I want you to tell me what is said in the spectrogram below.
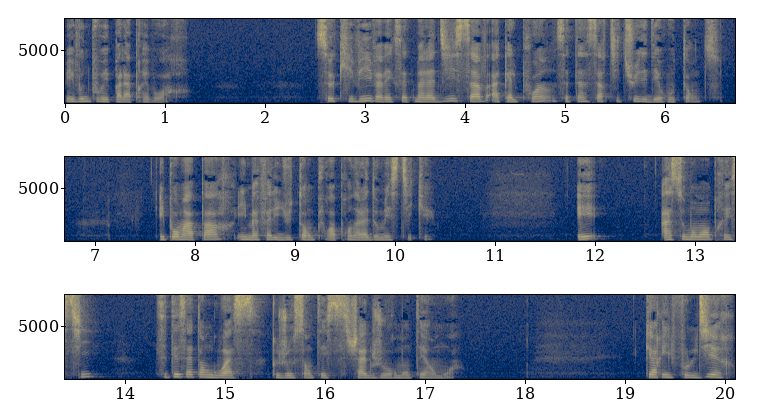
mais vous ne pouvez pas la prévoir. Ceux qui vivent avec cette maladie savent à quel point cette incertitude est déroutante. Et pour ma part, il m'a fallu du temps pour apprendre à la domestiquer. Et, à ce moment précis, c'était cette angoisse que je sentais chaque jour monter en moi. Car il faut le dire,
